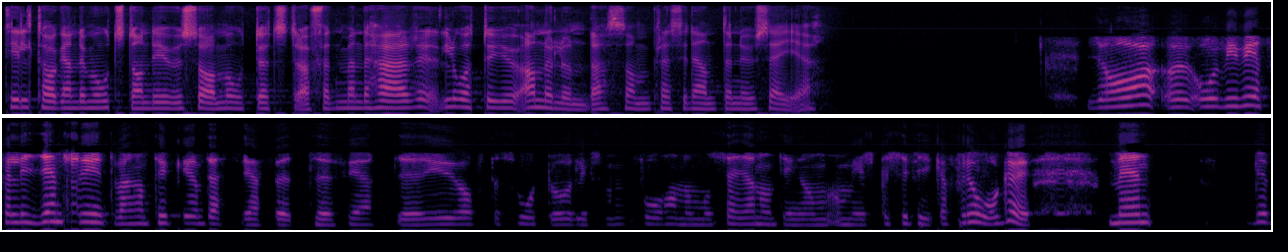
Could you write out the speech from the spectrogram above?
tilltagande motstånd i USA mot dödsstraffet, men det här låter ju annorlunda som presidenten nu säger. Ja, och vi vet väl egentligen inte vad han tycker om dödsstraffet, för att det är ju ofta svårt att liksom få honom att säga någonting om, om mer specifika frågor. Men det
